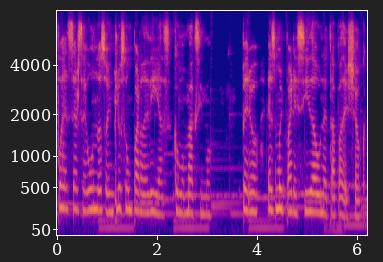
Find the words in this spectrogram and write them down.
Pueden ser segundos o incluso un par de días como máximo, pero es muy parecida a una etapa de shock.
